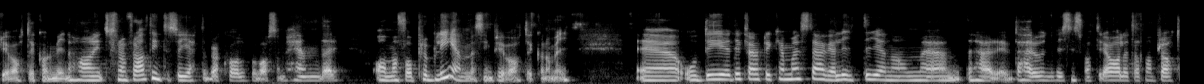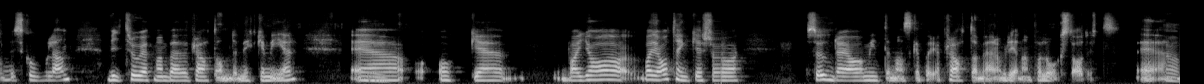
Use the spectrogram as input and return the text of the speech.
privatekonomin. Har inte, framförallt inte så jättebra koll på vad som händer om man får problem med sin privatekonomi. Eh, och det, det, är klart, det kan man stävja lite genom eh, den här, det här undervisningsmaterialet, att man pratar om det i skolan. Vi tror att man behöver prata om det mycket mer. Eh, mm. Och eh, vad, jag, vad jag tänker så, så undrar jag om inte man ska börja prata med dem redan på lågstadiet. Eh, ja.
